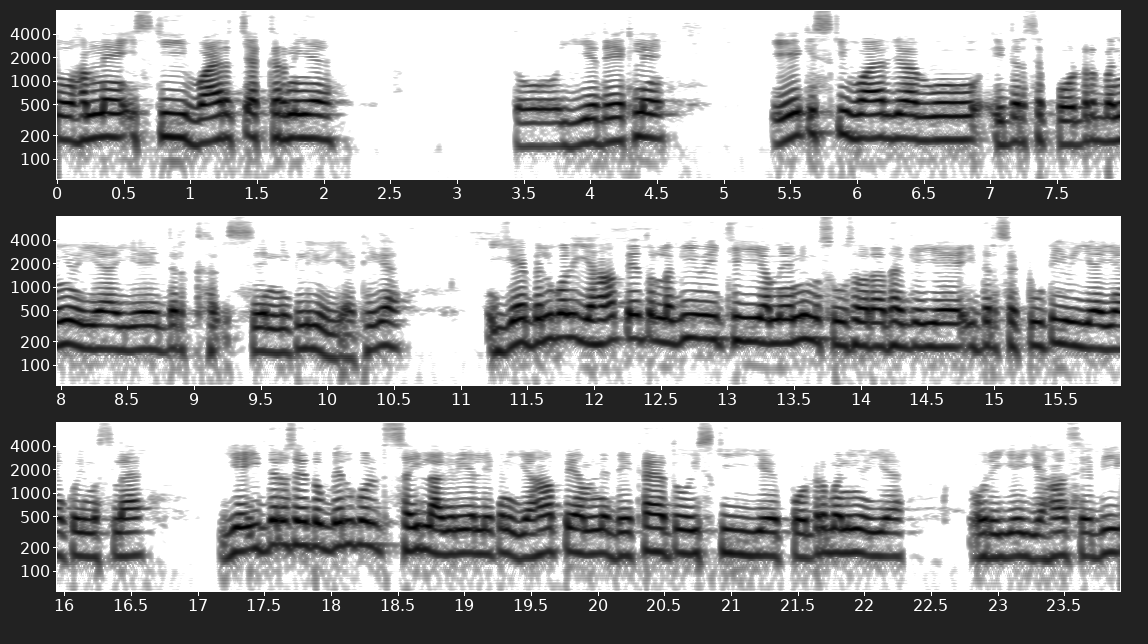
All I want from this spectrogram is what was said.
तो हमने इसकी वायर चेक करनी है। तो ये देख लें, एक इसकी वायर जो है वो इधर से पाउडर बनी हुई है, ये इधर से निकली हुई है, ठीक है? ये बिल्कुल यहाँ पे तो लगी हुई थी, हमें नहीं महसूस हो रहा था कि ये इधर से टूटी हुई है या कोई मसला है। ये इधर से तो बिल्कुल सही लग रही है, लेकिन यहाँ पे हमने देखा है तो इसकी ये पाउडर बनी हुई है। और ये यहाँ से भी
